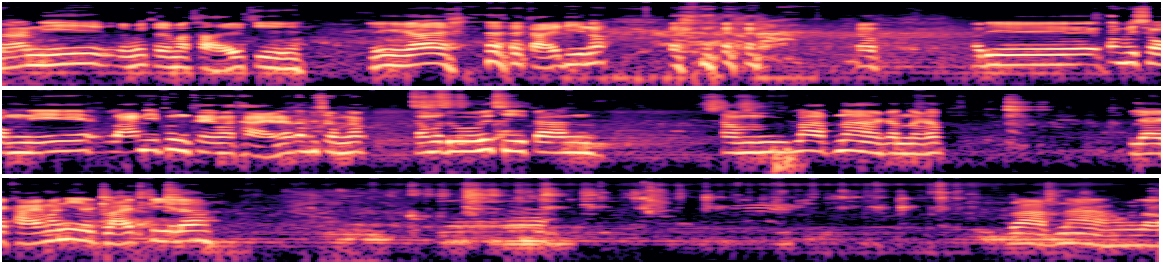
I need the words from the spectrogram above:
ร้านนี้ยังไม่เคยมาถ่ายทีนี่ไงขายดีเนาะครับ พอดีท่านผู้ชมนี้ร้านนี้เพิ่งเคยมาถ่ายนะท่านผู้ชมครับเรามาดูวิธีการทำราดหน้ากันนะครับ ยายขายมานี่หลายปีแล้ว ราดหน้าของเรา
